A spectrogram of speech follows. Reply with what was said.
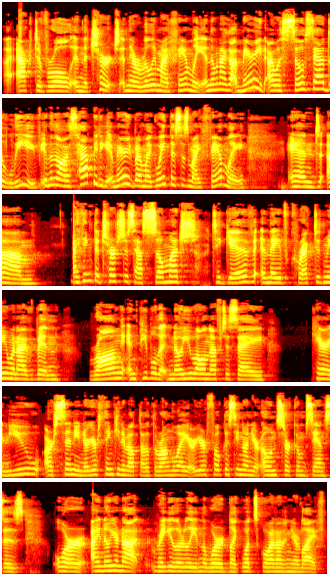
uh, active role in the church and they were really my family. And then when i got married i was so sad to leave even though i was happy to get married but i'm like wait this is my family. And um, I think the church just has so much to give, and they've corrected me when I've been wrong and people that know you well enough to say, Karen, you are sinning or you're thinking about that the wrong way or you're focusing on your own circumstances or I know you're not regularly in the word, like what's going on in your life.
